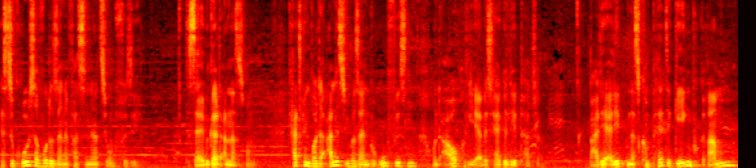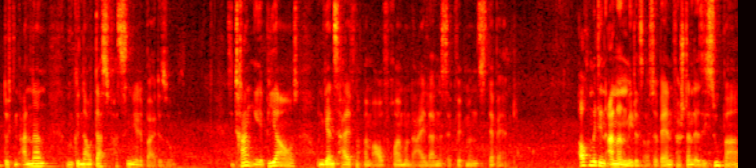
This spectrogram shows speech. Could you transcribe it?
desto größer wurde seine Faszination für sie. Dasselbe galt andersrum. Katrin wollte alles über seinen Beruf wissen und auch, wie er bisher gelebt hatte. Beide erlebten das komplette Gegenprogramm durch den anderen und genau das faszinierte beide so. Sie tranken ihr Bier aus und Jens half noch beim Aufräumen und Einladen des Equipments der Band. Auch mit den anderen Mädels aus der Band verstand er sich super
